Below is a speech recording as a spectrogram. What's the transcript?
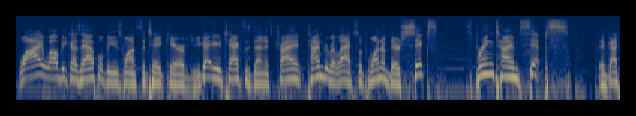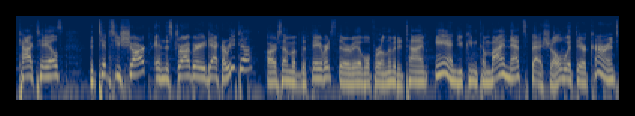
Why? Well, because Applebee's wants to take care of you. You got your taxes done. It's try, time to relax with one of their six springtime sips. They've got cocktails. The Tipsy Shark and the Strawberry Daiquirita are some of the favorites. They're available for a limited time, and you can combine that special with their current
